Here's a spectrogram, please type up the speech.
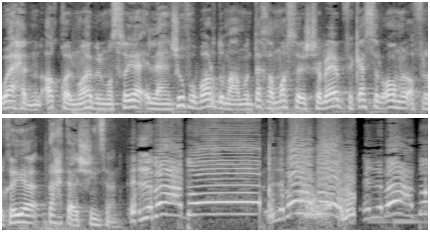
واحد من أقوى المواهب المصرية اللي هنشوفه برضه مع منتخب مصر للشباب في كأس الأمم الأفريقية تحت 20 سنة. اللي بعده! اللي بعده! اللي بعده!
